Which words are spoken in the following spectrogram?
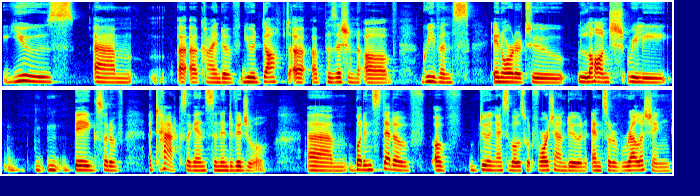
use um, a, a, kind of you adopt a, a position of grievance in order to launch really big sort of attacks against an individual. Um, but instead of of doing, I suppose, what 4chan do and, and sort of relishing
